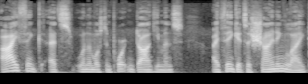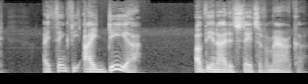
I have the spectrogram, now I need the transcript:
I think that's one of the most important documents. I think it's a shining light. I think the idea of the United States of America,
